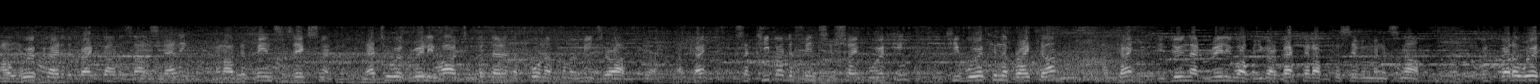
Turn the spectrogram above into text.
our work rate of the breakdown is outstanding, and our defence is excellent. We had to work really hard to put that in the corner from a metre up. Okay, so keep our defensive shape working. Keep working the breakdown. Okay, you're doing that really well, but you've got to back that up for seven minutes now. Got to work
